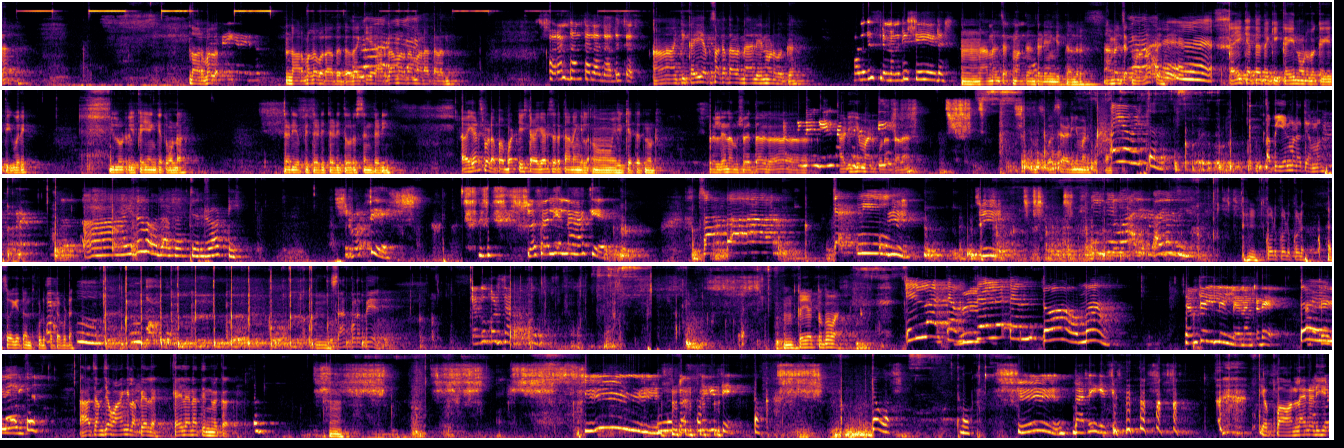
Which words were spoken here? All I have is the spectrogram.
ನಾರ್ಮಲ್ ನಾರ್ಮಲ್ ಬರತೈತೆ ಅದಕ್ಕೆ ಅರ್ಧ ಮರ್ಧ ಮಾಡತ್ತಾಳ ಹೊರಗ್ ಬಂತಲ್ಲ ಅದ ಅದಕ್ಕ? ಹಾ ಆಕಿ ಕೈ ಎಪ್ಸಾಕತ್ತಾಳ ಮ್ಯಾಲ ಏನ್ ಮಾಡ್ಬೇಕ? ಮಲಗಿಸ್ರಿ ಮಲಗಿಸಿ ಇಡ ಹ್ಮ್ ಆಮೇಲೆ ಚೆಕ್ ಮಾಡ್ತೇನೆ ತಡಿ ಹಂಗಿತ್ತು ಅಂದ್ರ. ಆಮೇಲೆ ಚೆಕ್ ಮಾಡೋಣ ಅಪ್ಪಿ. ಕೈ ಕೆತ್ತೈತಕಿ ಕೈ ನೋಡ್ಬೇಕಾಗೈತಿ ಈಗ ಬರೀ. ಇಲ್ಲಿ ನೋಡ್ರಿ ಇಲ್ಲಿ ಕೈ ಹೆಂಗೆ ತಗೊಂಡ ತಡಿ ಅಪ್ಪಿ ತಡಿ ತಡಿ ತೋರಿಸ್ತೇನೆ ತಡಿ. ಅಳಗಾಡ್ಸ್ಬೇಡಪ್ಪ ಬಟ್ ಇಷ್ಟು ಅಳಗಾಡ್ಸಿದ್ರೆ ಕಾಣಂಗಿಲ್ಲ. ಹ್ಞೂ ಇಲ್ಲಿ ಕೆತ್ತೈತೆ ನೋಡ್ರಿ. ಇಲ್ಲಿ ನಮ್ಮ ಶ್ವೇತಾಗ ಅಡಿಗೆ ಮಾಡ್ಕೊಡತ್ತಾಳ. ಸ್ಪರ್ಶ ಅಡಿಗೆ ಮಾಡ್ಕೊಡ್ತಾಳ. ಅಪ್ಪ ಏನ್ ಮಾಡತ್ತೆ ಅಮ್ಮ? ಇದು ನೋಡಕತ್ತೀನಿ ರೊಟ್ಟಿ ರೊಟ್ಟಿ ಮಸಾಲೆ ಎಲ್ಲ ಹಾಕಿ ಸಾಂಬಾರ್ ಚಟ್ನಿ ಇದು ಮಾಡಿ ಕಲಸಿ. ಹ್ಮ್ ಕೊಡು ಕೊಡು ಕೊಡು ಹಸು ಆಗೈತೆ ಅಂತ ಕೊಡು ಪಟ ಪಟ ಹ್ಮ್ ಸಾಕು ಕೊಡಪ್ಪಿ ಲಘು ಕೊಡ್ ಸಾಕು ಹ್ಮ್ ಕೈ ಹಾಕಿ ತಗೋವ ಇಲ್ಲ ಚಮಚಲ್ಲಿ ತಿಂತು ಅಮ್ಮ. ಚಮಚ ಇಲ್ಲ ಇಲ್ಲ ನನ್ ಕಡೆ. ಆ ಚಮಚ ಹೋಗಂಗಿಲ್ಲ ಪೇಲೆ ಕೈಲೇನ ತಿನ್ಬೇಕ. ಹ್ಮ್. ಹ್ಮ್ ಬಾರಿ ಆಗೈತಿ. ಯಪ್ಪ ಆನ್ಲೈನ್ ಅಡಿಗೆ.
